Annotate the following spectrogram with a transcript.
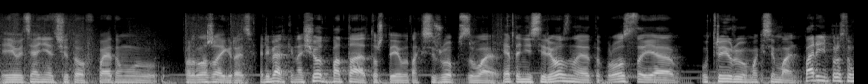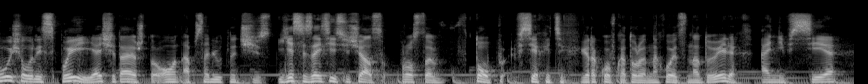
И у тебя нет читов, поэтому продолжай играть. Ребятки, насчет бота, то, что я его так сижу, обзываю. Это не серьезно, это просто я утрирую максимально. Парень просто выучил респы, и я считаю, что он абсолютно чист. Если зайти сейчас просто в топ всех этих игроков, которые находятся на дуэлях, они все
